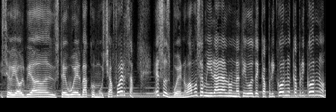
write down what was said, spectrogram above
y se había olvidado de usted vuelva con mucha fuerza. Eso es bueno. Vamos a mirar a los nativos de Capricornio. Capricornio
